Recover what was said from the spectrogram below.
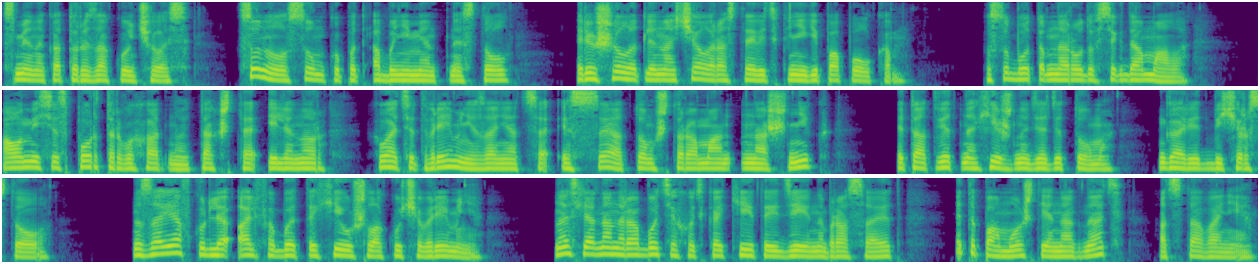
смена которой закончилась, сунула сумку под абонементный стол, решила для начала расставить книги по полкам. По субботам народу всегда мало, а у миссис Портер выходной, так что Эленор хватит времени заняться эссе о том, что роман «Наш Ник» — это ответ на хижину дяди Тома, Гарриет Бичерстоу, на заявку для альфа-бета-хи ушла куча времени. Но если она на работе хоть какие-то идеи набросает, это поможет ей нагнать отставание.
